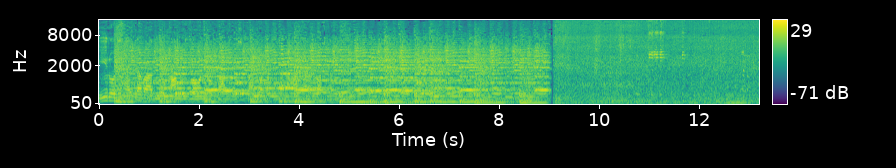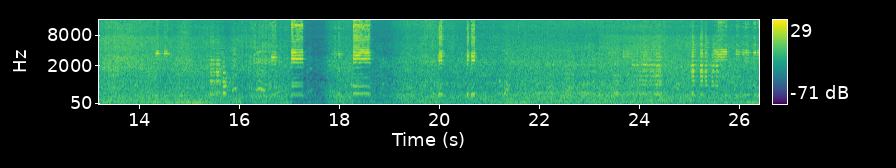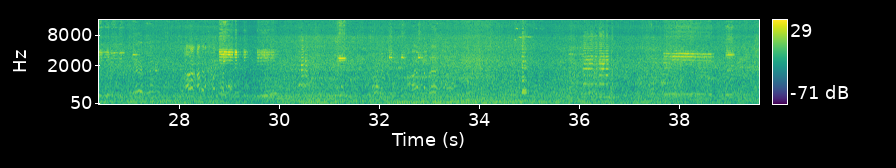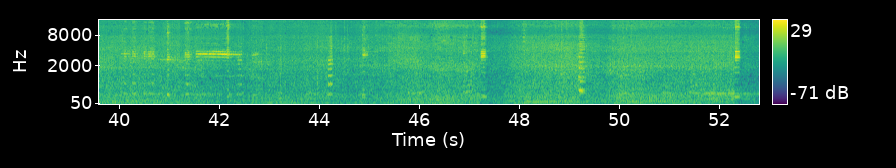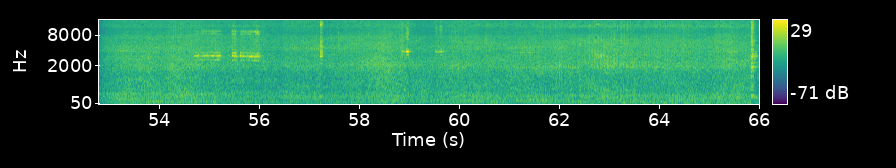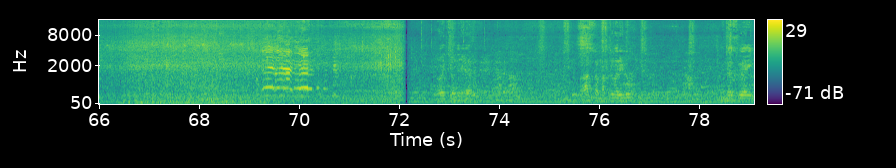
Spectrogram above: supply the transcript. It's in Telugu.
ఈరోజు హైదరాబాద్లో కాంగ్రెస్ భవన్లో కాంగ్రెస్ కండువా కప్పుకున్న ఆధార భాస్కర్ రోహిత్ చౌదరి గారు రాష్ట్ర మంత్రివర్యులు ఎన్ఎస్ఐ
